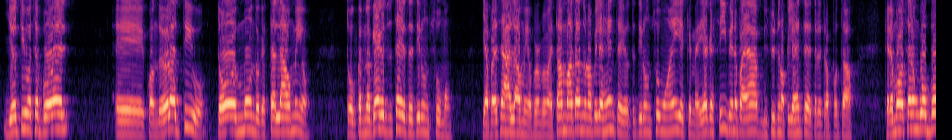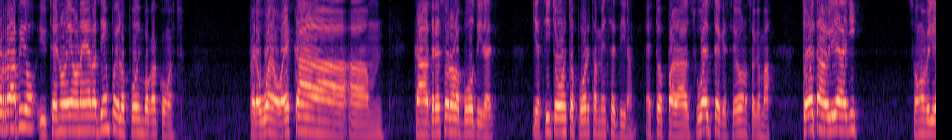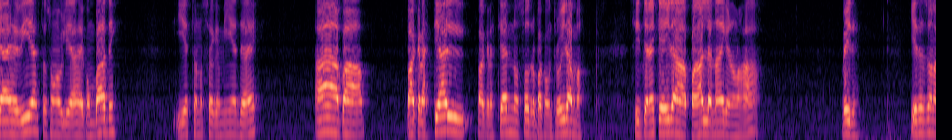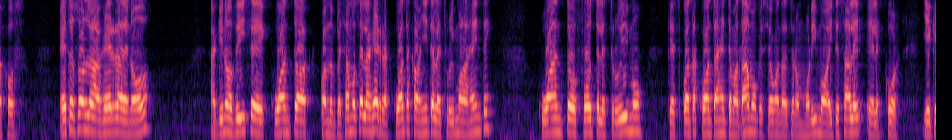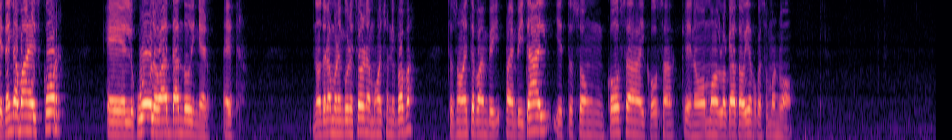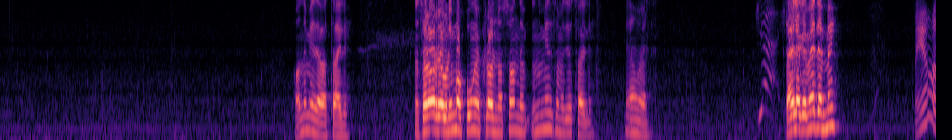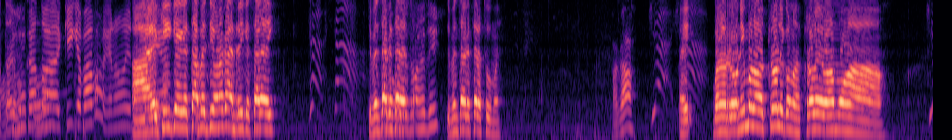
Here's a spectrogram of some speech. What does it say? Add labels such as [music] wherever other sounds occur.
Yo activo este poder, eh, cuando yo lo activo, todo el mundo que está al lado mío, cuando quiera que tú estés, yo te tiro un summon. Y apareces al lado mío. Por ejemplo, me están matando una pila de gente, yo te tiro un summon ahí, el que me diga que sí, viene para allá, una pila de gente de teletransportado. Queremos hacer un World rápido y ustedes no llevan a llegar a tiempo y los puedo invocar con esto. Pero bueno, es cada, cada 3 horas lo puedo tirar. Y así todos estos poderes también se tiran. Esto es para suerte, que se o no sé qué más. Todas estas habilidades aquí son habilidades de vida. Estos son habilidades de combate. Y esto no sé qué mierda es. Ah, para para craftear, para craftear nosotros, para construir armas. Sin tener que ir a pagarle a nadie que nos las haga. ¿Veis? Y estas son las cosas. Estas son las guerras de nodos. Aquí nos dice cuántas, cuando empezamos a hacer las guerras, cuántas cabañitas le destruimos a la gente, cuántos fortes le destruimos, que es cuántas, cuánta gente matamos, que sea cuántas veces nos morimos. Ahí te sale el score. Y el que tenga más score, el juego le va dando dinero extra. No tenemos ninguna historia, no hemos hecho ni papa. Estos son gente para, para invitar y estos son cosas y cosas que no hemos bloqueado todavía porque somos nuevos. ¿A dónde me va Style? Nosotros reunimos por un scroll, no son. ¿Dónde mierda se metió Style? Déjame ver. Style, que méteme. Mío, estoy buscando a Kike, papá, que no. ah, el Kike que está perdido acá, Enrique, sale ahí. Yo pensaba que eras. Yo pensaba que eras tú, me. ¿Acá? Bueno, reunimos los scrolls y con los scrolls vamos a.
